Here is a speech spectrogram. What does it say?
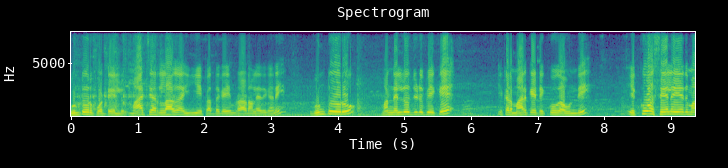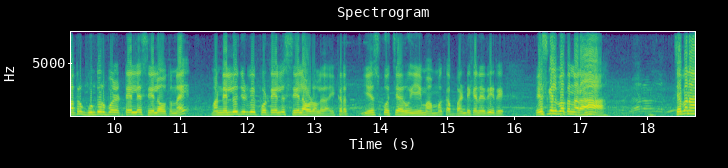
గుంటూరు పొట్టేళ్ళు. మాచర్లాగా ఈ పెద్దగా ఏం రావడం లేదు కానీ గుంటూరు మన నెల్లూరు జుడిపికే ఇక్కడ మార్కెట్ ఎక్కువగా ఉంది. ఎక్కువ సేల్ అయ్యేది మాత్రం గుంటూరు పొట్టేళ్ళే సేల్ అవుతున్నాయి. మన నెల్లూరు జుడిపోయి పొట్టేళ్ళు సేల్ అవడం లేదా? ఇక్కడ వేసుకొచ్చారు ఏం అమ్మక బండికి అనేది వేసుకెళ్ళిపోతున్నారా? చెప్పనా?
